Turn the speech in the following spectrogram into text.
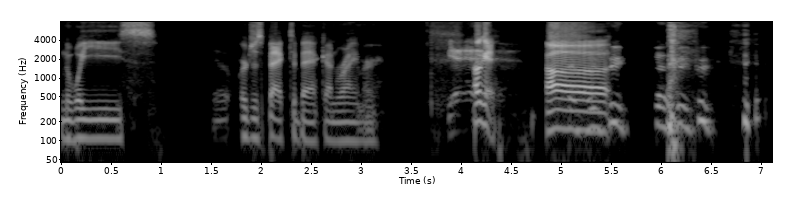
Noise. Yep. Or just back to back on Reimer. Yeah. Okay. Uh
